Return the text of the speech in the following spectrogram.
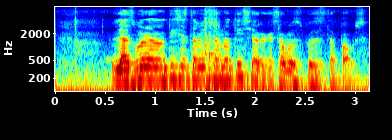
Las buenas noticias también son noticias. Regresamos después de esta pausa.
